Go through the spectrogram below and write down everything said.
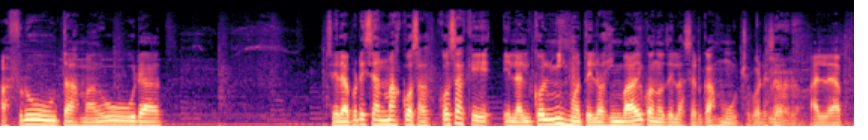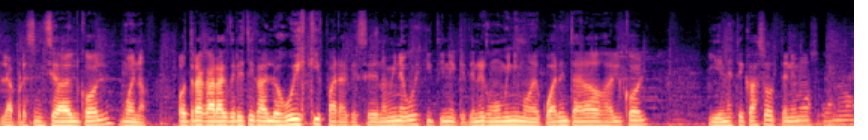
a frutas, maduras se le aprecian más cosas, cosas que el alcohol mismo te los invade cuando te lo acercas mucho. Por eso, a la, presencia de alcohol, bueno, otra característica de los whiskies, para que se denomine whisky, tiene que tener como mínimo de 40 grados de alcohol. Y en este caso tenemos uno.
